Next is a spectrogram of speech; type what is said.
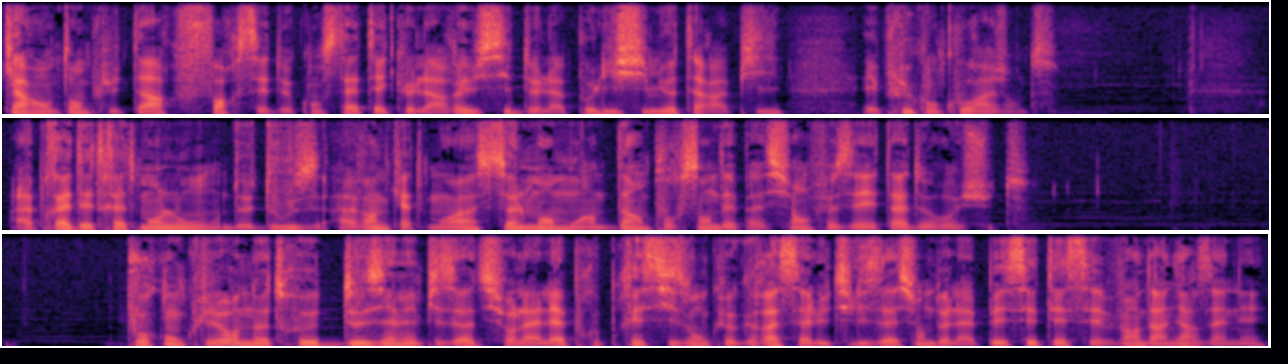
40 ans plus tard, force est de constater que la réussite de la polychimiothérapie est plus qu'encourageante. Après des traitements longs de 12 à 24 mois, seulement moins d'un pour cent des patients faisaient état de rechute. Pour conclure notre deuxième épisode sur la lèpre, précisons que grâce à l'utilisation de la PCT ces 20 dernières années,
